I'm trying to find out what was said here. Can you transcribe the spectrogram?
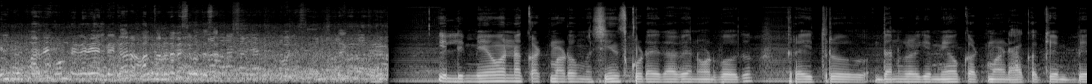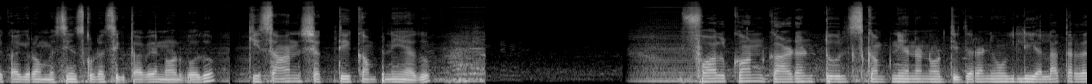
ಇಲ್ಲಿ ಹೋಮ್ ಡೆಲಿವರಿ ಬೇಕಾದ್ರೆ ಆಲ್ ಸಿಗುತ್ತೆ ಸರ್. ಇಲ್ಲಿ ಮೇವನ್ನು ಕಟ್ ಮಾಡೋ ಮಷೀನ್ಸ್ ಕೂಡ ಇದಾವೆ, ನೋಡ್ಬೋದು. ರೈತರು ದನಗಳಿಗೆ ಮೇವು ಕಟ್ ಮಾಡಿ ಹಾಕಕ್ಕೆ ಬೇಕಾಗಿರೋ ಮಷೀನ್ಸ್ ಕೂಡ ಸಿಗ್ತವೆ, ನೋಡ್ಬೋದು. ಕಿಸಾನ್ ಶಕ್ತಿ ಕಂಪನಿ ಅದು. ಫಾಲ್ಕಾನ್ ಗಾರ್ಡನ್ ಟೂಲ್ಸ್ ಕಂಪ್ನಿಯನ್ನು ನೋಡ್ತಿದ್ದೀರಾ? ನೀವು ಇಲ್ಲಿ ಎಲ್ಲ ಥರದ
